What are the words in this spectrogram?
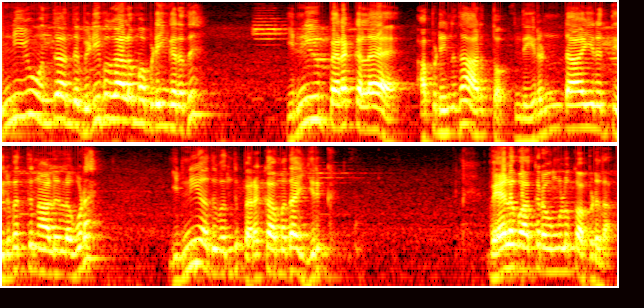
இன்னியும் வந்து அந்த விடிவு காலம் அப்படிங்கிறது இன்னியும் பிறக்கலை அப்படின்னு தான் அர்த்தம். இந்த இரண்டாயிரத்தி இருபத்தி நாலில் கூட இன்னும் அது வந்து பிறக்காம தான் இருக்கு. வேலை பார்க்குறவங்களுக்கும் அப்படி தான்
